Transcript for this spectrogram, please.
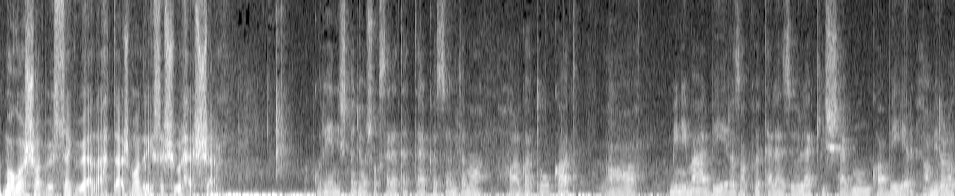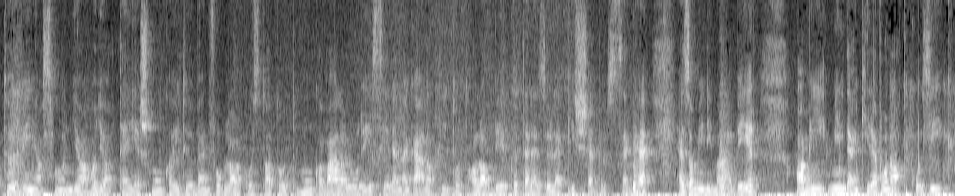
magasabb összegű ellátásban részesülhessen? Akkor én is nagyon sok szeretettel köszöntöm a hallgatókat. A minimálbér az a kötelező legkisebb munkabér, amiről a törvény azt mondja, hogy a teljes munkaidőben foglalkoztatott munkavállaló részére megállapított alapbér kötelező legkisebb összege. Ez a minimálbér, ami mindenkire vonatkozik,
